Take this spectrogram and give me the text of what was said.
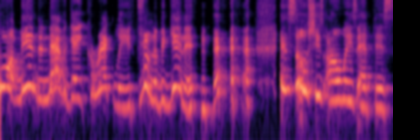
want men to navigate correctly from the beginning. and so she's always at this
